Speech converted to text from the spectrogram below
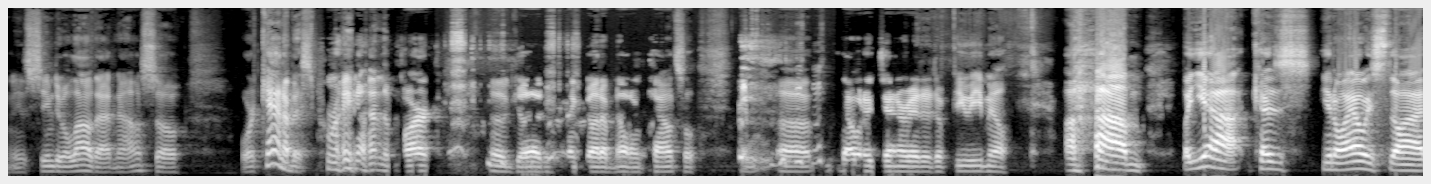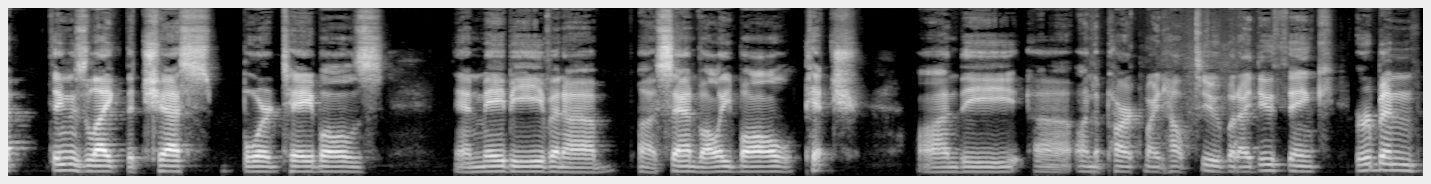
They seem to allow that now. So or cannabis right on the park. Oh God! Thank God I'm not on council. Uh, that would have generated a few email. Um, but yeah, because you know I always thought things like the chess board tables, and maybe even a, a sand volleyball pitch on the uh, on the park might help too. But I do think urban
